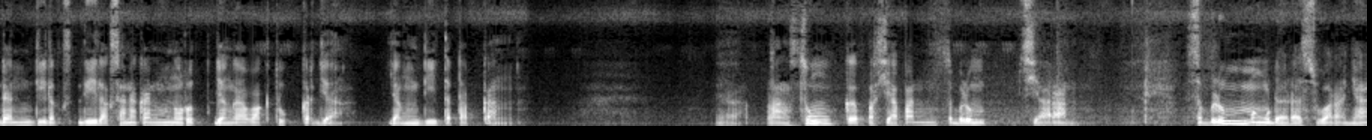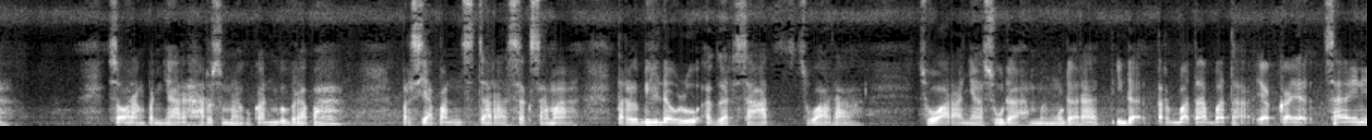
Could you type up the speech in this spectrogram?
dan dilaks dilaksanakan menurut jangka waktu kerja yang ditetapkan. Ya, langsung ke persiapan sebelum siaran. Sebelum mengudara suaranya, seorang penyiar harus melakukan beberapa persiapan secara seksama terlebih dahulu agar saat suara suaranya sudah mengudara tidak terbata-bata. Ya kayak saya ini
